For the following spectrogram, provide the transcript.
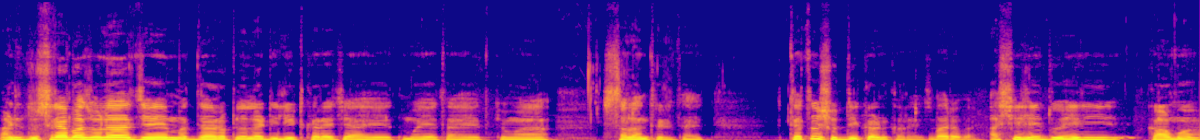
आणि दुसऱ्या बाजूला जे मतदार आपल्याला डिलीट करायचे आहेत मयत आहेत किंवा स्थलांतरित आहेत त्याचं शुद्धीकरण करायचं. बरोबर. अशी ही दुहेरी कामं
